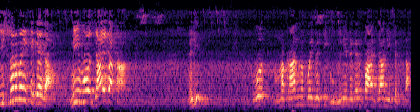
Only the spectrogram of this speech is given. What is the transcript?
ईश्वर में ही टिकेगा नहीं, वो जाएगा कहाँ? जी? वो मकान में कोई व्यक्ति घूमने लगे बाहर जा नहीं सकता।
